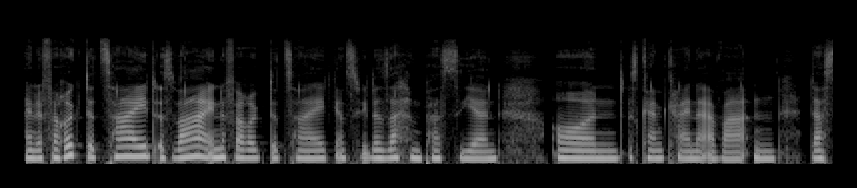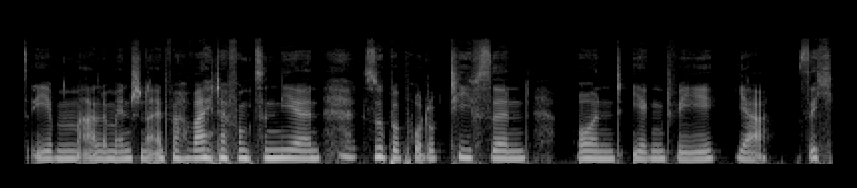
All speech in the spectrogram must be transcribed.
eine verrückte Zeit. Es war eine verrückte Zeit. Ganz viele Sachen passieren. Und es kann keiner erwarten, dass eben alle Menschen einfach weiter funktionieren, super produktiv sind und irgendwie, ja, sich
